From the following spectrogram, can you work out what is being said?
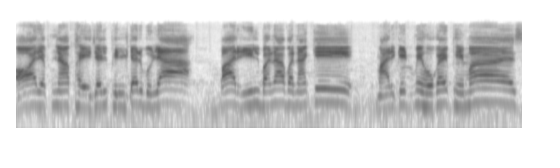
और अपना फैजल फ़िल्टर बोला बार रील बना बना के मार्केट में हो गए फ़ेमस।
